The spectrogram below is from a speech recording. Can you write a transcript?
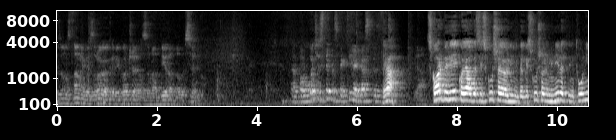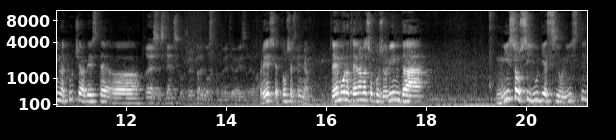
Iz enostavnega vzroka, ker jih hočejo zanadirati do veselja. Pa mogoče z te perspektive, kar ste zdaj... Ja. Ja. Skoraj bi rekel, ja, da, si skušajo, da ga skušajo eliminirati in to ni na ključe, a veste, uh, To je sistemsko, že pred ustanovitvijo Izraela. res je, to se strinjam. Tle moram, tle na vas opozorim, da niso vsi ljudje sionisti,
